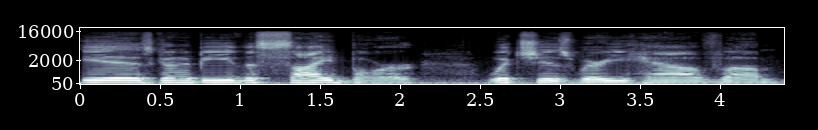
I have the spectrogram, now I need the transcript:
is going to be the sidebar, which is where you have um,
